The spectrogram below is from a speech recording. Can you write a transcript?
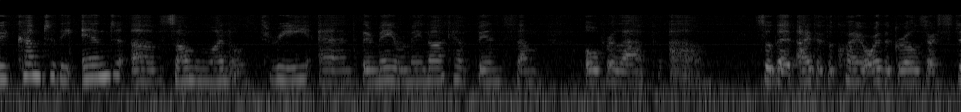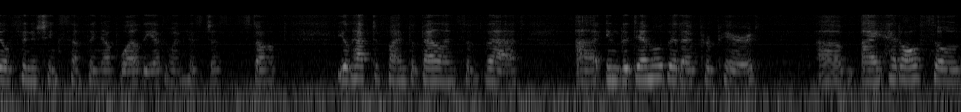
We've come to the end of Psalm 103, and there may or may not have been some overlap, um, so that either the choir or the girls are still finishing something up while the other one has just stopped. You'll have to find the balance of that. Uh, in the demo that I prepared, um, I had also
